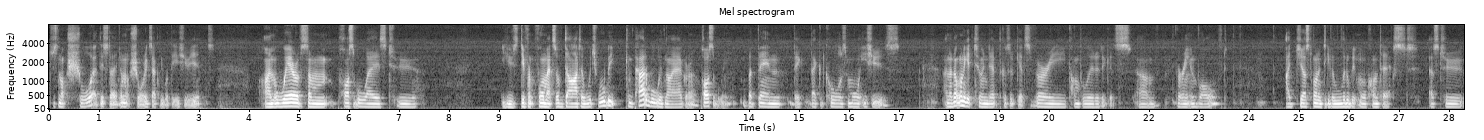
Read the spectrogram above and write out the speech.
just not sure at this stage. I'm not sure exactly what the issue is. I'm aware of some possible ways to use different formats of data which will be compatible with Niagara, possibly, but then they, that could cause more issues. And I don't want to get too in depth because it gets very convoluted, it gets um, very involved. I just wanted to give a little bit more context as to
